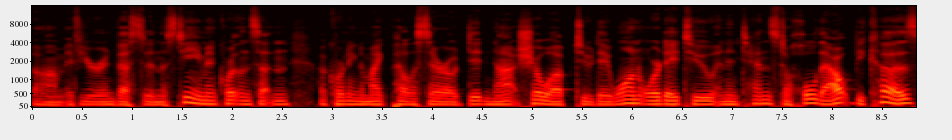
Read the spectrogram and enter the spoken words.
um, if you're invested in this team. And Courtland Sutton, according to Mike Pelissero, did not show up to day one or day two and intends to hold out because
